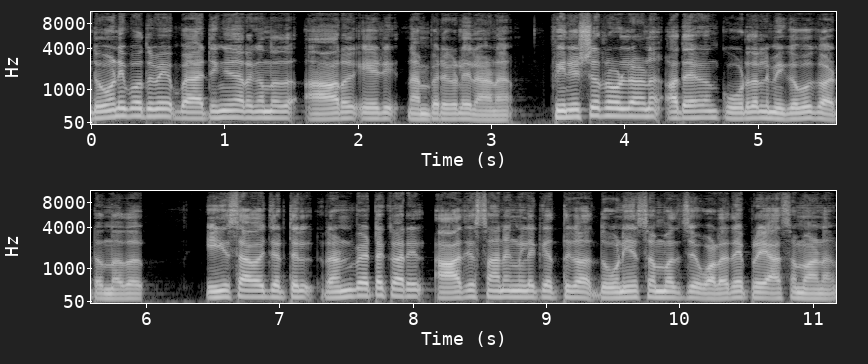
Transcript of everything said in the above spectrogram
ധോണി പൊതുവെ ബാറ്റിങ്ങിന് ഇറങ്ങുന്നത് ആറ് ഏഴ് നമ്പറുകളിലാണ്. ഫിനിഷർ റോളിലാണ് അദ്ദേഹം കൂടുതൽ മികവ് കാട്ടുന്നത്. ഈ സാഹചര്യത്തിൽ റൺവേട്ടക്കാരിൽ ആദ്യ സ്ഥാനങ്ങളിലേക്ക് എത്തുക ധോണിയെ സംബന്ധിച്ച് വളരെ പ്രയാസമാണ്.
